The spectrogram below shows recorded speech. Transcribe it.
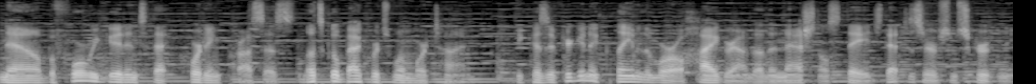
Now, before we get into that courting process, let's go backwards one more time, because if you're going to claim the moral high ground on the national stage, that deserves some scrutiny.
